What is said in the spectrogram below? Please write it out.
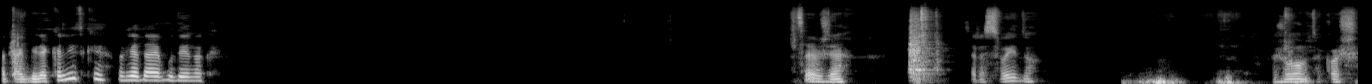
Отак біля калітки виглядає будинок. Це вже зараз вийду. Кажу вам також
